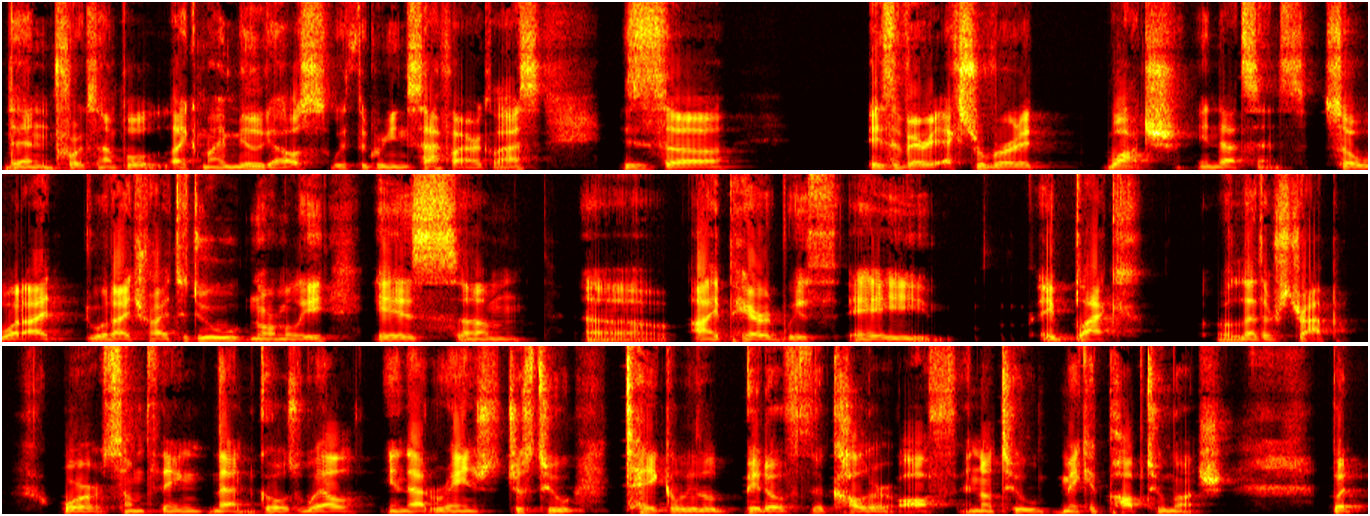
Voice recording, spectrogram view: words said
then for example, like my Milgauss with the green sapphire glass is uh, is a very extroverted watch in that sense. So what I what I try to do normally is um, uh, I paired with a a black leather strap or something that goes well in that range just to take a little bit of the color off and not to make it pop too much. But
